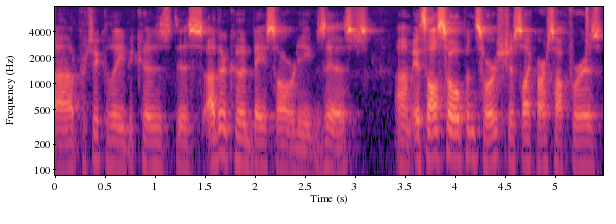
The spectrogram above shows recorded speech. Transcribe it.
uh, particularly because this other code base already exists, um, it's also open source, just like our software is.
